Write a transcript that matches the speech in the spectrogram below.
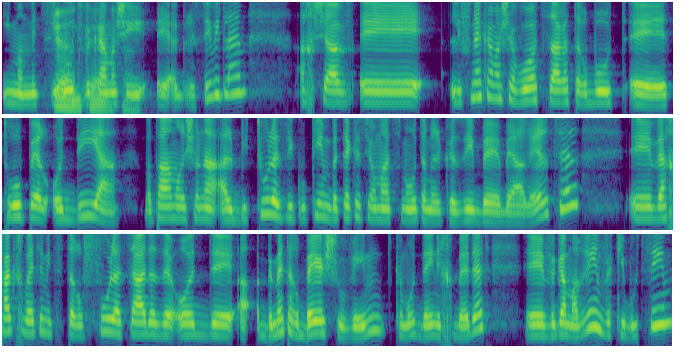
עם המציאות כן, כן, וכמה כן. שהיא אה, אגרסיבית להם. עכשיו, אה, לפני כמה שבועות שר התרבות אה, טרופר הודיע בפעם הראשונה על ביטול הזיקוקים בטקס יום העצמאות המרכזי בהר הרצל. אה, ואחר כך בעצם הצטרפו לצעד הזה עוד אה, באמת הרבה יישובים, כמות די נכבדת, אה, וגם ערים וקיבוצים,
